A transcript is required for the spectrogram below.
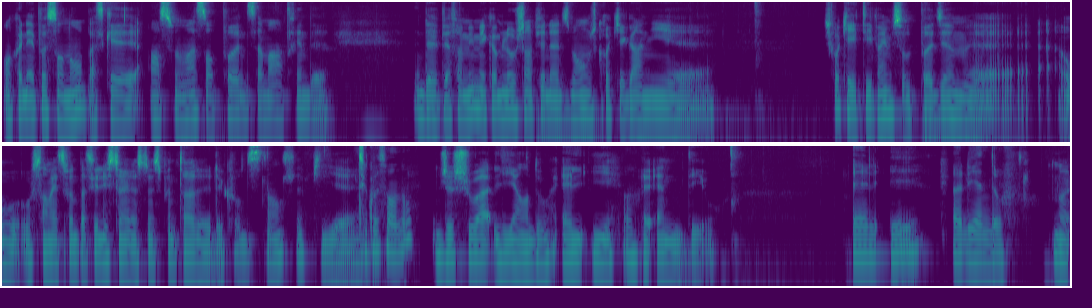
on connaît pas son nom parce que en ce moment, ils sont pas nécessairement en train de de performer, mais comme là au championnat du monde, je crois qu'il a gagné. euh, je crois qu'il a été même sur le podium euh, au, au 100 mètres sprint parce que lui, c'est un, un sprinter de, de courte distance. là. Puis euh, C'est quoi son nom? Joshua Liando, L-I-E-N-D-O. L.I. Oliendo. Ouais.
